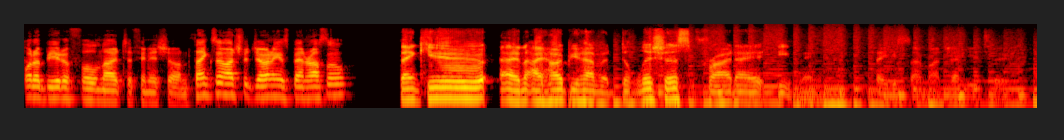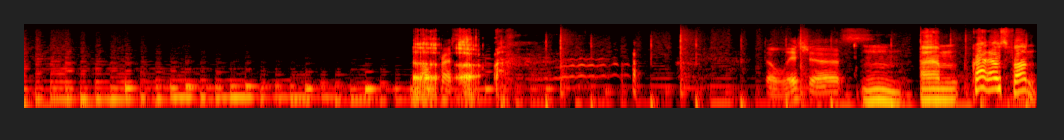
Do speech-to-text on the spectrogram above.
what a beautiful note to finish on. Thanks so much for joining us, Ben Russell. Thank you, and I hope you have a delicious Friday evening. Thank you so much, and you too. I'll press it. Delicious. Mm. Um, great, that was fun.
